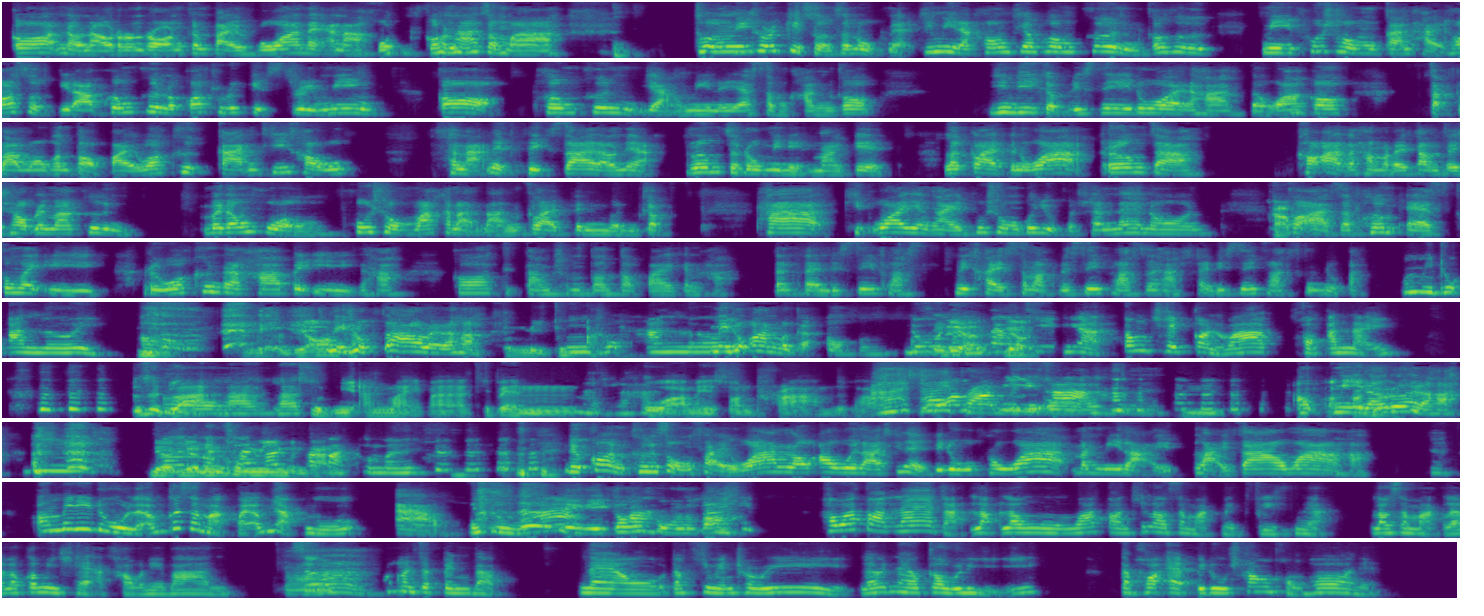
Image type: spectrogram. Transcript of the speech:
ก็หนาวหนาวร้อนๆกันไป เพราะว่าในอนาคตก็น่าจะมาทางนี้ธุรกิจสวนสนุกเนี่ยที่มีนักท่องเที่ยวเพิ่มขึ้น ก็คือมีผู้ชมการถ่ายทอดสดกีฬาเพิ่มขึ้น แล้วก็ธุรกิจสตรีมมิ่งก็เพิ่มขึ้นอย่างมีนัยสำคัญก็ยินดีกับดิสนีย์ด้วยนะคะ แต่ว่าก็ จับตามองกันต่อไปว่าคือการที่เขาชนะ Netflix ได้แล้วเนี่ย เริ่มจะ dominate market และกลายเป็นว่าเริ่มจะเขาอาจจะทำอะไรตามใจชอบได้มากขึ้น ไม่ต้องห่วงผู้ชมมากขนาดนั้น กลายเป็นเหมือนกับ ถ้าคิดว่ายังไงผู้ชมก็อยู่กับฉันแน่นอน ก็อาจจะเพิ่มแอดเข้ามาอีก หรือว่าขึ้นราคาไปอีกนะคะ ก็ติดตามชมตอนต่อไปกันค่ะเป็นแฟน Disney Plus มีใครสมัคร Disney Plus ไหมคะใช้ Disney Plus กันอยู่ปะมีทุกอันเลย มีทุกเจ้าเลยนะคะมีทุกทุกอันเลยมีทุกอันเหมือนกันดูหนังแต่ละทีเนี่ย ต้องเช็คก่อนว่าของอันไหน รู้สึกล่าล่าล่าสุดมีอันใหม่มาที่เป็นตัว Amazon Prime หรือเปล่าใช่ Prime มีค่ะเอามีแล้วด้วยเหรอคะเดี๋ยวเดี๋ยวนั้นคงมีเหมือนกันเดี๋ยวก่อนคือสงสัยว่าเราเอาเวลาที่ไหนไปดู เพราะว่ามันมีหลายหลายเจ้ามากค่ะอ้อมไม่ได้ดูเลยอ้อมก็สมัครไปอ้อมอยากรู้ อ้าวอย่างนี้ก็ไม่คุ้มหรือเปล่าเพราะว่าตอนแรกอะเราเรางงว่าตอนที่เราสมัคร Netflix เนี่ย เราสมัครแล้วเราก็มีแชร์เขาในบ้าน ซึ่งมันจะเป็นแบบแนวด็อกิเมนทารีแล้วแนวเกาหลี แต่พอแอบไปดูช่องของพ่อเนี่ย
